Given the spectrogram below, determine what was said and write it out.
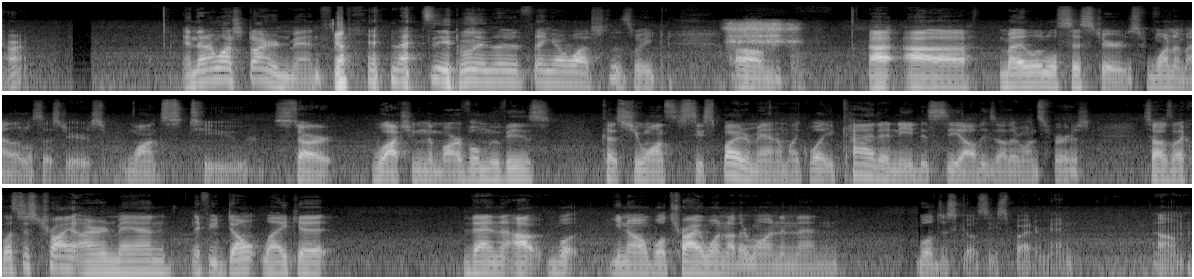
All right. And then I watched Iron Man. Yeah. and that's the only other thing I watched this week. Um, uh, uh, my little sisters, one of my little sisters, wants to start watching the Marvel movies because she wants to see Spider Man. I'm like, well, you kind of need to see all these other ones first. So I was like, let's just try Iron Man. If you don't like it, then I'll, we'll, you know, we'll try one other one, and then we'll just go see Spider Man. Um,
